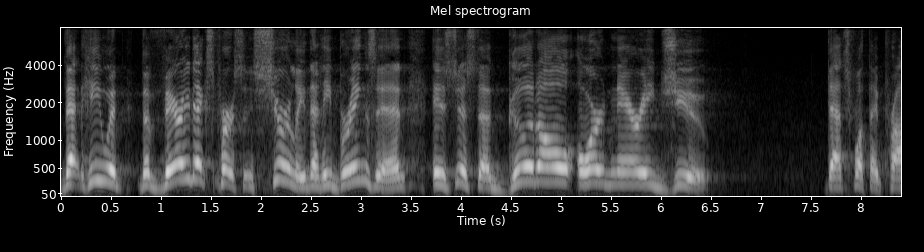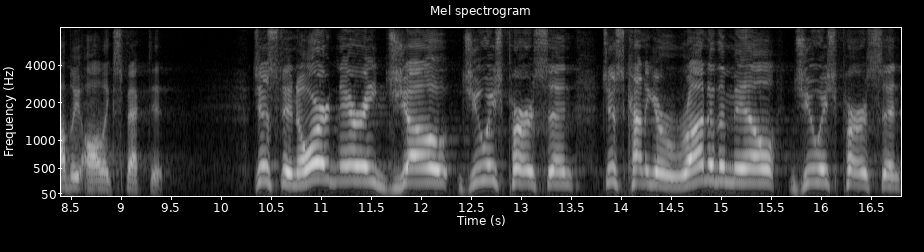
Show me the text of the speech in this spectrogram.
that he would, the very next person, surely, that he brings in is just a good old ordinary Jew. That's what they probably all expected. Just an ordinary Joe, Jewish person, just kind of your run of the mill Jewish person,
